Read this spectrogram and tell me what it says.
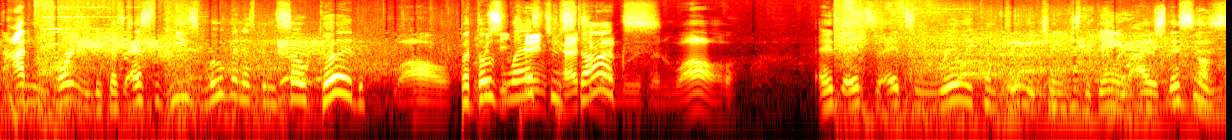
not important because SVP's movement has been so good. Wow. But those last Kain two stocks- Wow. It, it's it's really completely changed the game. I, this is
